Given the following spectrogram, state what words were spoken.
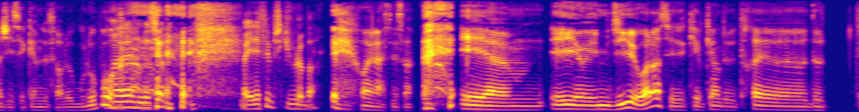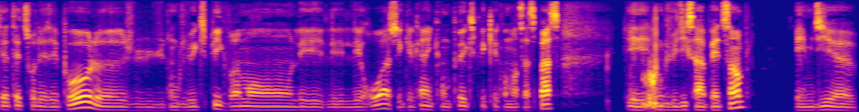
Après j'essaie quand même de faire le boulot pour. Ouais, bien sûr. bah, il est fait parce qu'il joue là-bas. voilà, c'est ça. Et, euh, et euh, il me dit voilà, c'est quelqu'un de très de la tête sur les épaules. donc je lui explique vraiment les, les, les rouages. C'est quelqu'un qui on peut expliquer comment ça se passe. Et donc je lui dis que ça va pas être simple. Et il me dit, euh,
